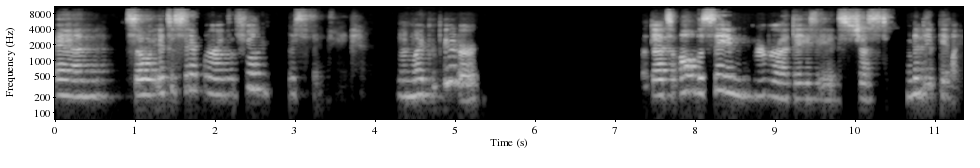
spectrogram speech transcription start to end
And so it's a sampler of the film on my computer. But that's all the same Gerbera daisy. It's just manipulated.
